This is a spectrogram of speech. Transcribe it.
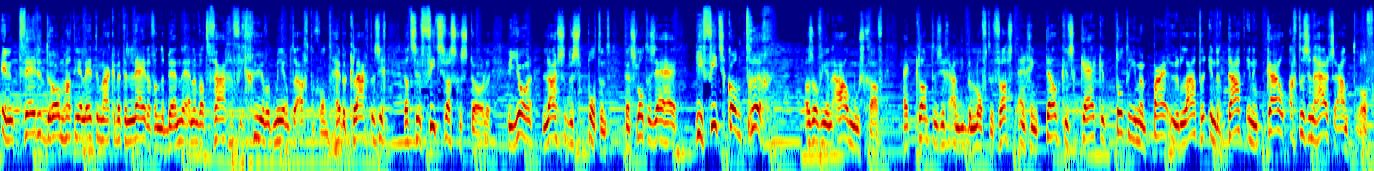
In een tweede droom had hij alleen te maken met de leider van de bende en een wat vage figuur wat meer op de achtergrond. Hij beklaagde zich dat zijn fiets was gestolen. De jongen luisterde spottend. Ten slotte zei hij: Die fiets komt terug! Alsof hij een aalmoes gaf. Hij klampte zich aan die belofte vast en ging telkens kijken tot hij hem een paar uur later inderdaad in een kuil achter zijn huis aantrof.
